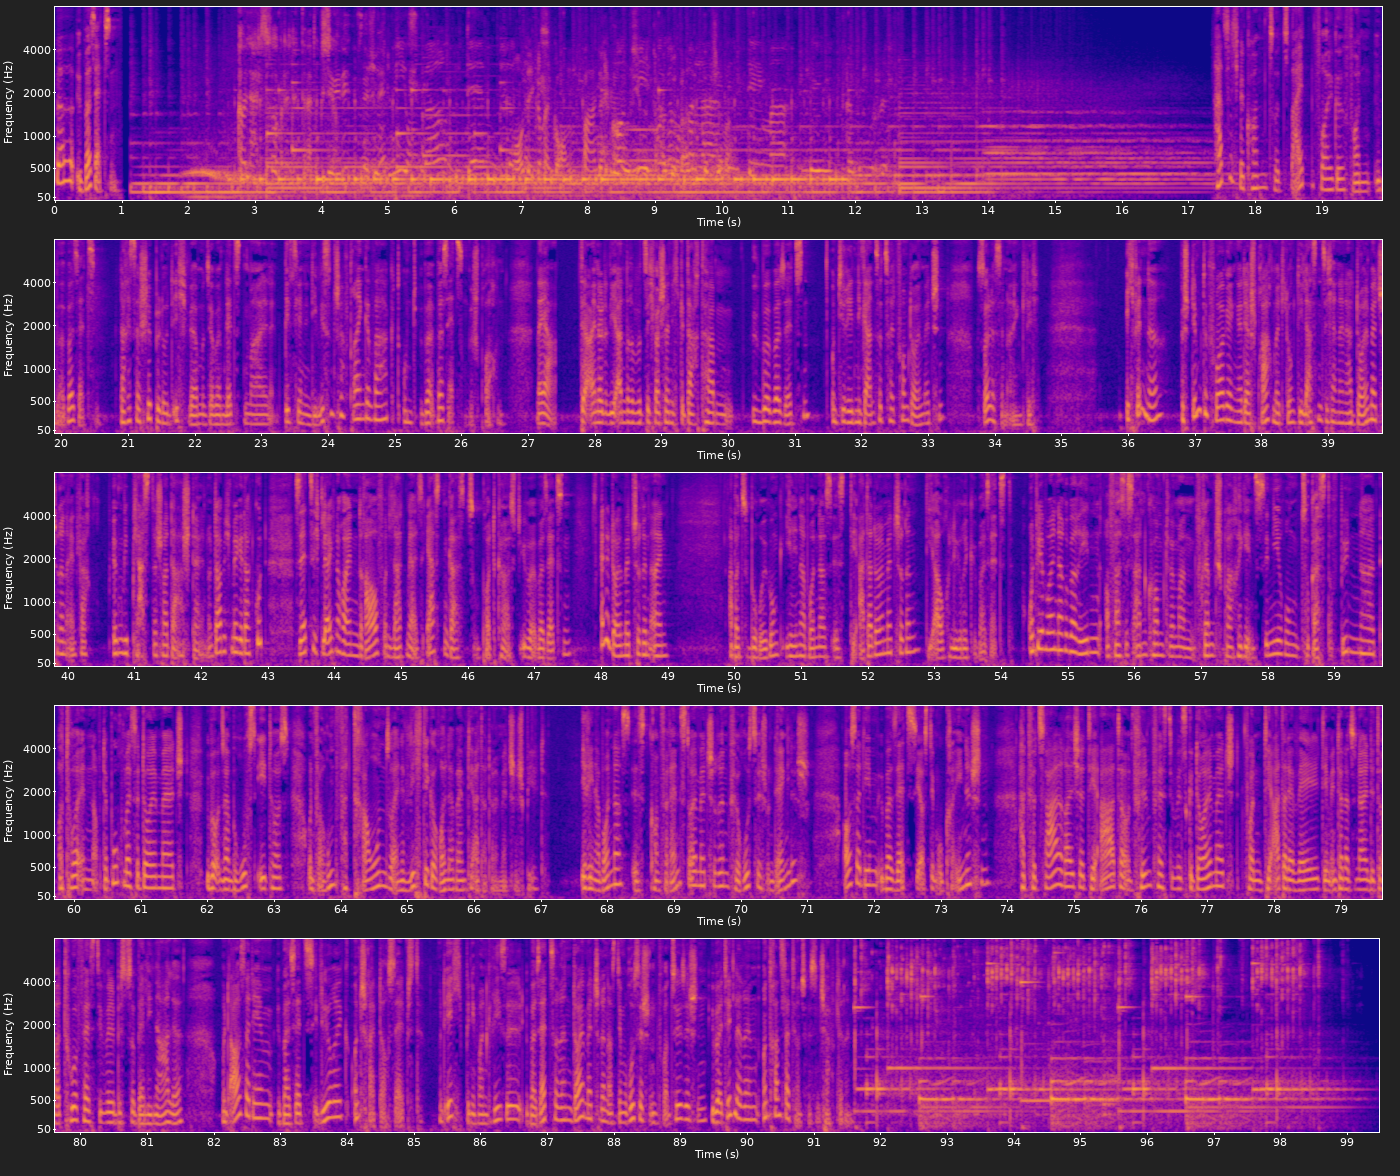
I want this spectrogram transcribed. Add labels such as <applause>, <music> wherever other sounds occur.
über Übersetzen. Herzlich willkommen zur zweiten Folge von Über Übersetzen. Larissa Schippel und ich, wir haben uns ja beim letzten Mal ein bisschen in die Wissenschaft reingewagt und über Übersetzen gesprochen. Naja, der eine oder die andere wird sich wahrscheinlich gedacht haben, über Übersetzen und die reden die ganze Zeit vom Dolmetschen. Was soll das denn eigentlich? Ich finde, bestimmte Vorgänge der Sprachmittlung, die lassen sich an einer Dolmetscherin einfach irgendwie plastischer darstellen. Und da habe ich mir gedacht, gut, setze ich gleich noch einen drauf und lade mir als ersten Gast zum Podcast über Übersetzen eine Dolmetscherin ein. Aber zur Beruhigung, Irina Bonders ist Theaterdolmetscherin, die auch Lyrik übersetzt. Und wir wollen darüber reden, auf was es ankommt, wenn man fremdsprachige Inszenierungen zu Gast auf Bühnen hat, AutorInnen auf der Buchmesse dolmetscht, über unseren Berufsethos und warum Vertrauen so eine wichtige Rolle beim Theaterdolmetschen spielt. Irina Bonders ist Konferenzdolmetscherin für Russisch und Englisch. Außerdem übersetzt sie aus dem Ukrainischen, hat für zahlreiche Theater- und Filmfestivals gedolmetscht, von Theater der Welt, dem Internationalen Literaturfestival bis zur Berlinale und außerdem übersetzt sie Lyrik und schreibt auch selbst. Und ich bin Yvonne Griesel, Übersetzerin, Dolmetscherin aus dem Russischen und Französischen, Übertitlerin und Translationswissenschaftlerin.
